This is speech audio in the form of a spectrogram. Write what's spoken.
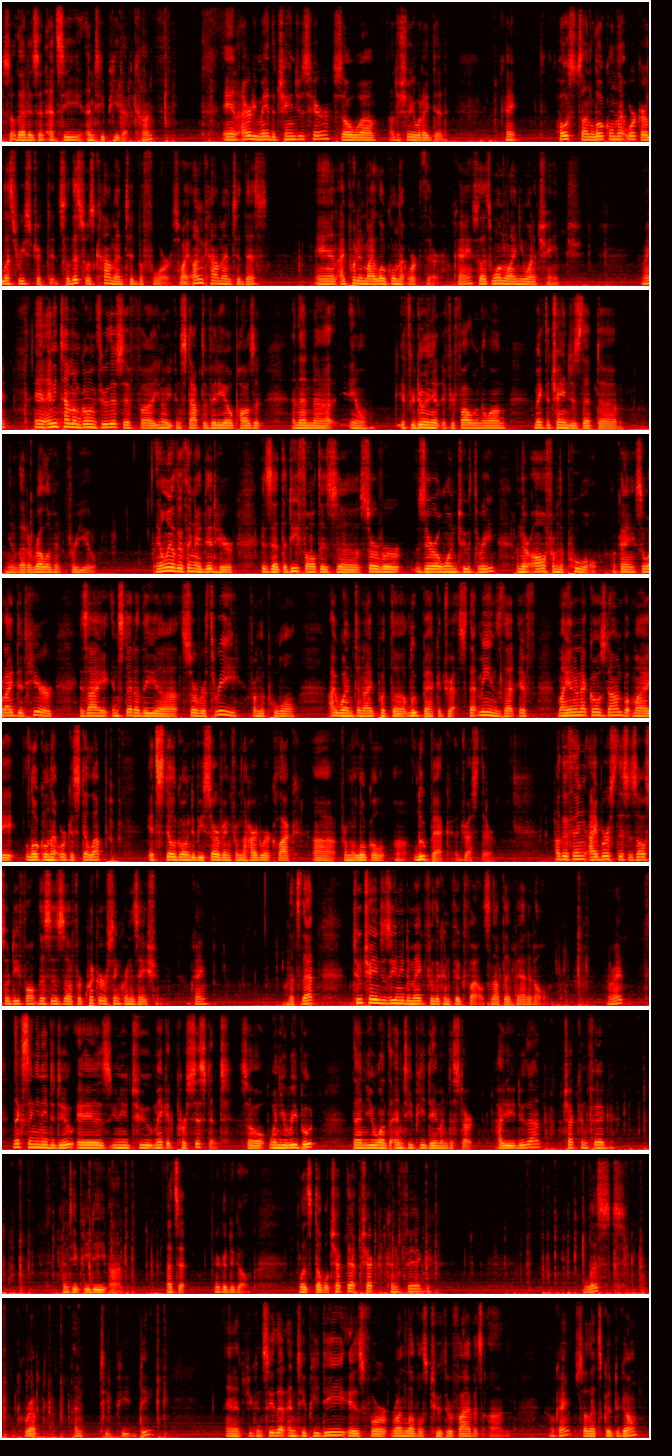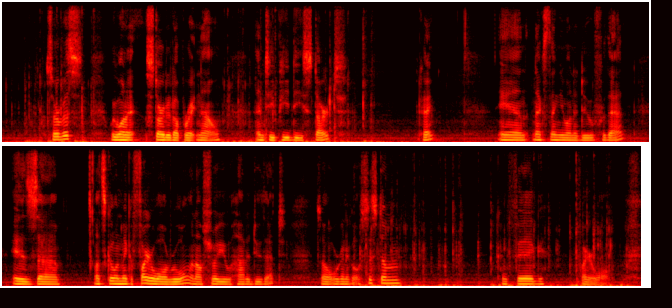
So that is in etc ntp.conf. And I already made the changes here, so uh, I'll just show you what I did. Okay, hosts on local network are less restricted. So this was commented before. So I uncommented this, and I put in my local network there. Okay, so that's one line you want to change. Right, and anytime I'm going through this, if uh, you know, you can stop the video, pause it, and then uh, you know, if you're doing it, if you're following along, make the changes that uh, you know that are relevant for you. The only other thing I did here is that the default is uh, server 0123 and they're all from the pool okay? So what I did here is I instead of the uh, server 3 from the pool I went and I put the loopback address. That means that if my internet goes down but my local network is still up it's still going to be serving from the hardware clock uh, from the local uh, loopback address there other thing, iBurst, this is also default. This is uh, for quicker synchronization. Okay, that's that. Two changes you need to make for the config file. It's not that bad at all. All right. Next thing you need to do is you need to make it persistent. So when you reboot, then you want the NTP daemon to start. How do you do that? Check config, NTPD on. That's it. You're good to go. Let's double check that. Check config list grep ntpd and it, you can see that ntpd is for run levels 2 through 5 it's on. Okay so that's good to go. Service we want to start it up right now. Ntpd start. Okay. And next thing you want to do for that is uh, let's go and make a firewall rule and I'll show you how to do that. So we're going to go system config firewall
